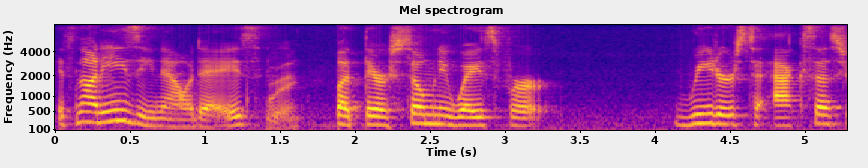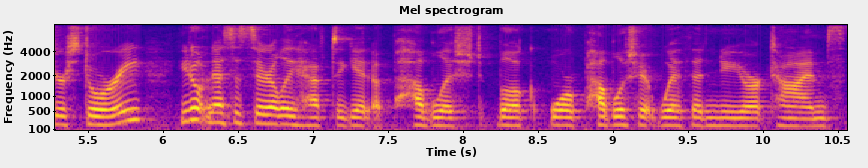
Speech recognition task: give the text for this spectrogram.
It's not easy nowadays, Right. but there are so many ways for readers to access your story. You don't necessarily have to get a published book or publish it with a New York Times,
